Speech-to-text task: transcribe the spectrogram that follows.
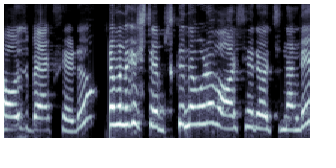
హౌస్ బ్యాక్ సైడ్ ఇక్కడ మనకి స్టెప్స్ కింద కూడా వాష్ ఏరియా వచ్చిందండి.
